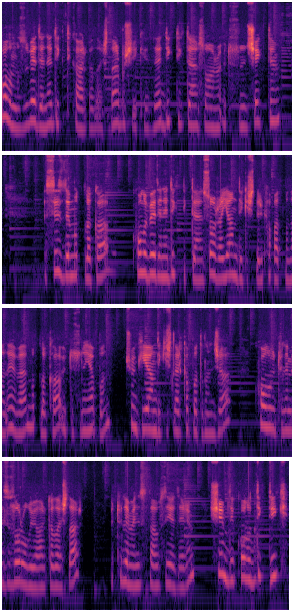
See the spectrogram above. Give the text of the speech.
Kolumuzu bedene diktik arkadaşlar bu şekilde. Diktikten sonra ütüsünü çektim. Siz de mutlaka kolu bedene diktikten sonra yan dikişleri kapatmadan evvel mutlaka ütüsünü yapın. Çünkü yan dikişler kapatılınca kolu ütülemesi zor oluyor arkadaşlar. Ütülemenizi tavsiye ederim. Şimdi kolu diktik.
